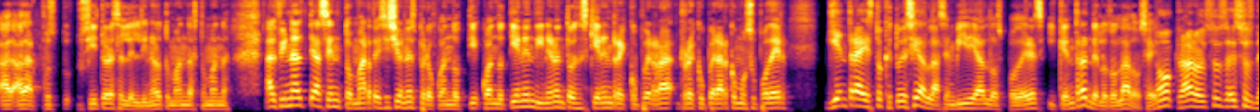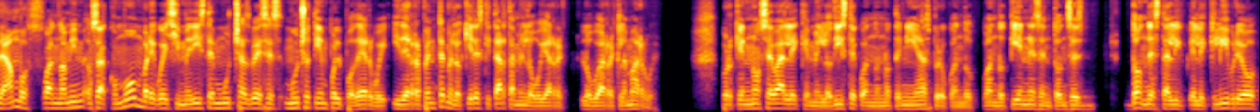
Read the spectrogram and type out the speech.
a- a dar, pues tú, si tú eres el del dinero, tú mandas, tú mandas. Al final te hacen tomar decisiones, pero cuando, cuando tienen dinero, entonces quieren recuperar, recuperar como su poder. Y entra esto que tú decías, las envidias, los poderes, y que entran de los dos lados, ¿eh? No, claro, eso es, eso es de ambos. Cuando a mí, o sea, como hombre, güey, si me diste muchas veces, mucho tiempo el poder, güey, y de repente me lo quieres quitar, también lo voy a, lo voy a reclamar, güey. Porque no se vale que me lo diste cuando no tenías, pero cuando, cuando tienes, entonces, ¿dónde está el, el equilibrio?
